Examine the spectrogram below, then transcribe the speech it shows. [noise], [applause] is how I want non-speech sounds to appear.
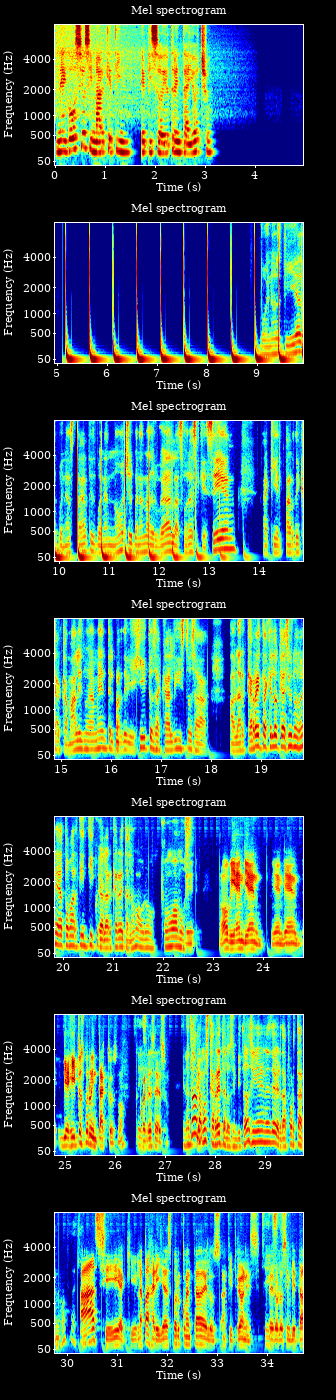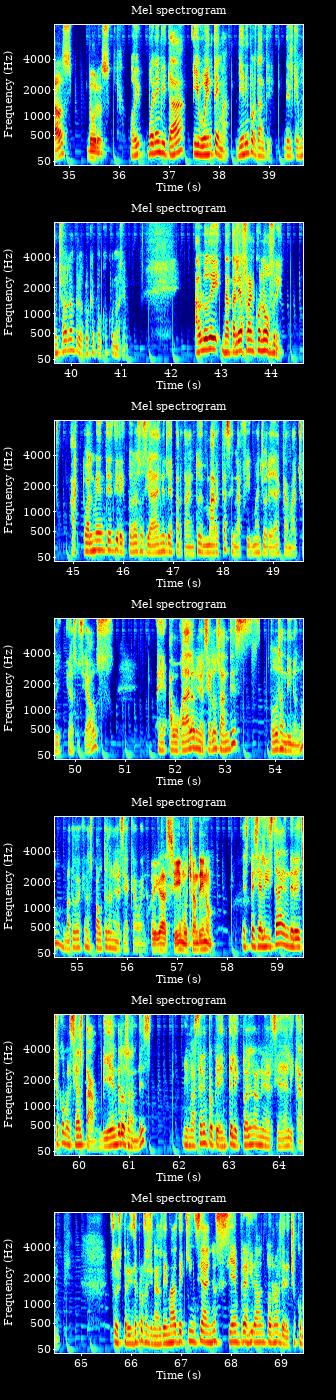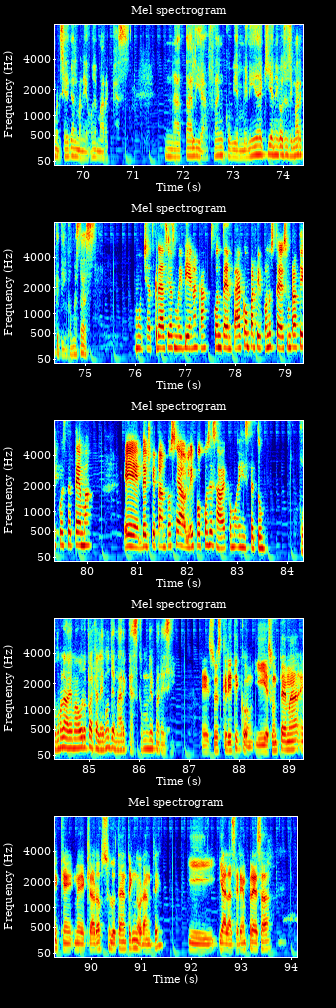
Negocios y Marketing, episodio 38. Buenos días, buenas tardes, buenas noches, buenas madrugadas, las horas que sean. Aquí el par de carcamales nuevamente, el par de viejitos acá listos a, hablar carreta, que es lo que hace uno, ¿no? Ya tomar tintico y hablar carreta, ¿no, Mauro? ¿Cómo vamos? No, bien, bien, bien, bien. Viejitos pero intactos, ¿no? Acuérdese de eso. Y nosotros hablamos carreta, los invitados sí vienen es de verdad a aportar, ¿no? Ah, sí, aquí la pajarilla es por cuenta de los anfitriones, pero los invitados duros. Hoy buena invitada y buen tema, bien importante, del que muchos hablan, pero creo que poco conocen. Hablo de Natalia Franco Nofre. Actualmente es directora asociada en el departamento de marcas en la firma Lloreda Camacho y Asociados. Eh, abogada de la Universidad de los Andes, todos andinos, ¿no? Va a tocar que nos paute la universidad acá, bueno. Oiga, sí, mucho andino. Especialista en Derecho Comercial también de los Andes y máster en Propiedad Intelectual en la Universidad de Alicante. Su experiencia profesional de más de 15 años siempre ha girado en torno al derecho comercial y al manejo de marcas. Natalia Franco, bienvenida aquí a Negocios y Marketing. ¿Cómo estás? Muchas gracias, muy bien acá. Contenta de compartir con ustedes un ratico este tema eh, del que tanto se habla y poco se sabe, como dijiste tú. ¿Cómo la ve Mauro para que hablemos de marcas? ¿Cómo le parece? Eso es crítico y es un tema en que me declaro absolutamente ignorante y, al hacer empresa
